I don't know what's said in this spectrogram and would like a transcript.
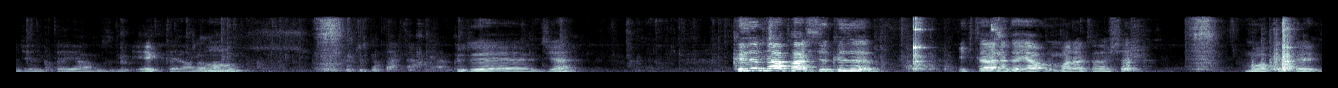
Öncelikle yağımızı bir ekleyelim. Güzelce. Kızım ne yaparsın kızım? İki tane de yavrum var arkadaşlar. Muhabbetlerim.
